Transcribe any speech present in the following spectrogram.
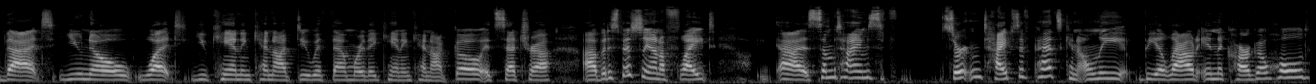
that you know what you can and cannot do with them where they can and cannot go etc uh, but especially on a flight uh, sometimes certain types of pets can only be allowed in the cargo hold.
